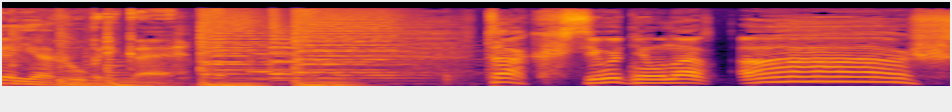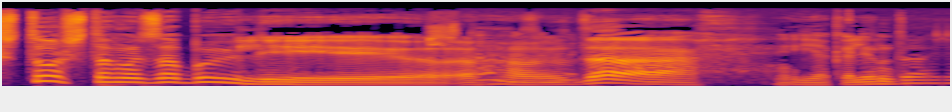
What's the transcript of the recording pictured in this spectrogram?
Датская рубрика. Так, сегодня у нас... А, что ж-то мы забыли? Что мы забыли? Да, я календарь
